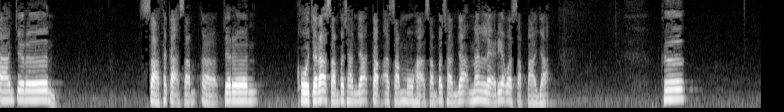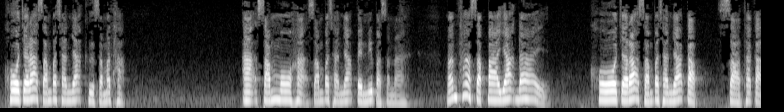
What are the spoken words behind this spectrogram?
การเจริญ สาธกะสัมเจริญโคจรสัมปชัญญะกับอสัมโมหะสัมปชัญญะนั่นแหละเรียกว่าสปายะ คือโคจรสัมปชัญญะคือสมถะอะสัมโมหะสัมปชัญญะเป็นวิปัสนาเพราะฉะนั้นถ้าสปายะได้ โคจรสัมปชัญญะกับสาธกะ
